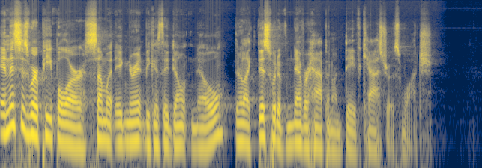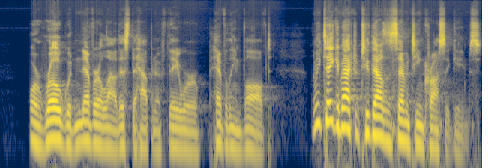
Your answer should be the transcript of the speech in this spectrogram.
and this is where people are somewhat ignorant because they don't know. They're like, this would have never happened on Dave Castro's watch. Or Rogue would never allow this to happen if they were heavily involved. Let me take you back to 2017 CrossFit Games.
